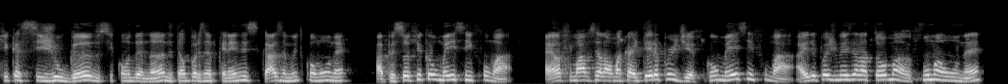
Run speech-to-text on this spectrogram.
fica se julgando, se condenando, então, por exemplo, que nem nesse caso é muito comum, né, a pessoa fica um mês sem fumar, aí ela fumava, sei lá, uma carteira por dia, ficou um mês sem fumar, aí depois de um mês ela toma, fuma um, né,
